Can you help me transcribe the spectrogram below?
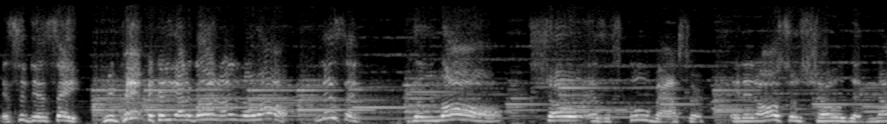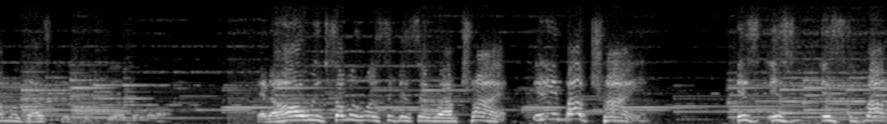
and sit there and say, repent because you got to go under the law. Listen, the law show as a schoolmaster, and it also shows that none of us can fulfill the law. And always, someone wants to sit there and say, well, I'm trying. It ain't about trying. It's, it's, it's about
